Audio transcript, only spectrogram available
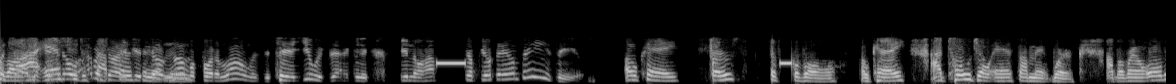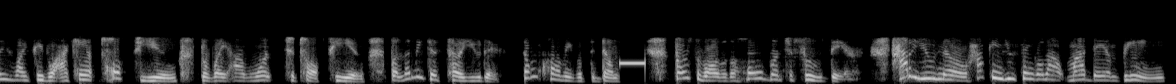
of all, I asked you to stop trying to get cursing your at me. number for the longest to tell you exactly, you know, how up your damn beans is. Okay, first the f- of all, okay? I told your ass I'm at work. I'm around all these white people. I can't talk to you the way I want to talk to you. But let me just tell you this. Don't call me with the dumb First of all, there was a whole bunch of food there. How do you know? How can you single out my damn beans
